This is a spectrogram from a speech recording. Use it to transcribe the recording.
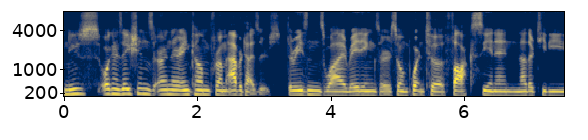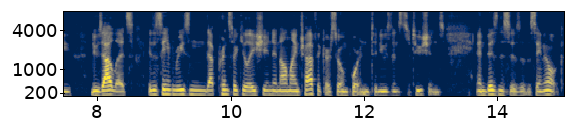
news organizations earn their income from advertisers. The reasons why ratings are so important to Fox, CNN, and other TV news outlets is the same reason that print circulation and online traffic are so important to news institutions and businesses of the same ilk.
